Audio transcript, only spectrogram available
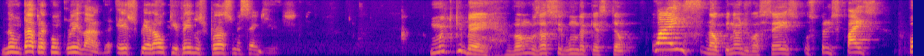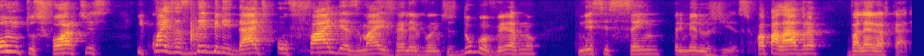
Não dá para concluir nada, é esperar o que vem nos próximos 100 dias. Muito que bem. Vamos à segunda questão. Quais, na opinião de vocês, os principais pontos fortes e quais as debilidades ou falhas mais relevantes do governo nesses 100 primeiros dias? Com a palavra, Valério Arcari.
